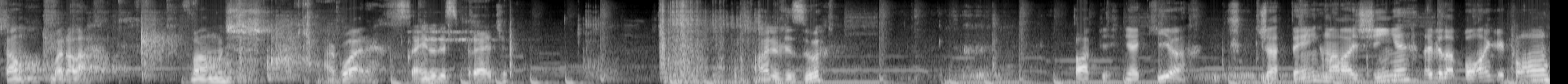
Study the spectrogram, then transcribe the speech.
Então, bora lá. Vamos agora, saindo desse prédio. Olha o visu top. E aqui, ó, já tem uma lojinha da Vila Bong com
